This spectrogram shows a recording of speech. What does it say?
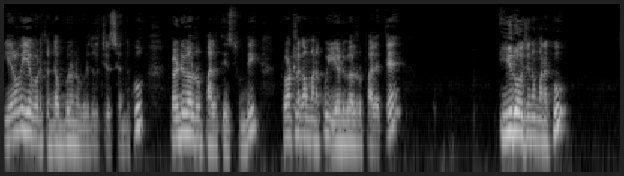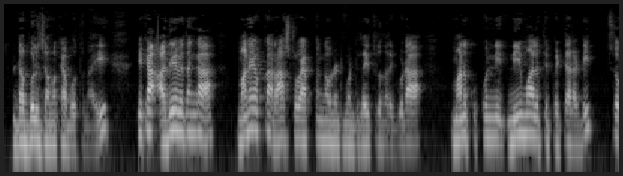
ఇరవై విడత డబ్బులను విడుదల చేసేందుకు రెండు వేల రూపాయలు తీస్తుంది. టోటల్గా మనకు ఏడు వేల రూపాయలైతే ఈ రోజున మనకు డబ్బులు జమ కాబోతున్నాయి. ఇక అదేవిధంగా మన యొక్క రాష్ట్ర వ్యాప్తంగా ఉన్నటువంటి రైతులందరికీ కూడా మనకు కొన్ని నియమాలు అయితే పెట్టారండి. సో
